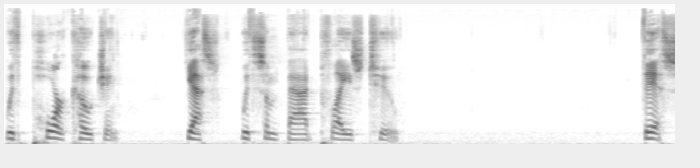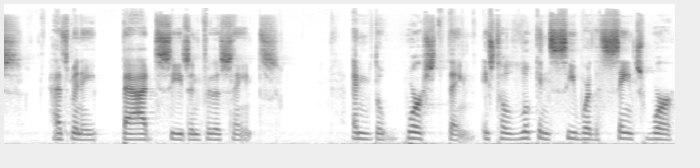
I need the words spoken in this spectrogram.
with poor coaching. Yes, with some bad plays too. This has been a bad season for the Saints. And the worst thing is to look and see where the Saints were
